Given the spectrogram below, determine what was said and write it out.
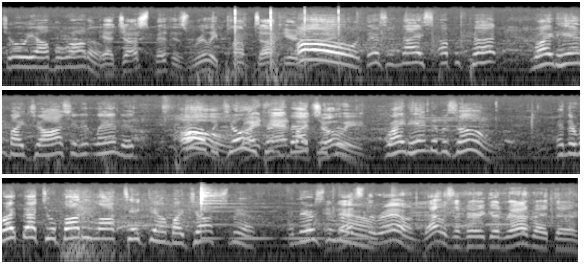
Joey Alvarado. Yeah, Josh Smith is really pumped up here. Oh, there's a nice uppercut, right hand by Josh, and it landed. Oh, but oh, Joey right comes hand by back with Joey. right hand of his own. And they're right back to a body lock takedown by Josh Smith. And there's the and round. that's the round. That was a very good round right there.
